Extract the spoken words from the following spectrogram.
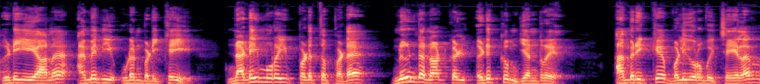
இடையேயான அமைதி உடன்படிக்கை நடைமுறைப்படுத்தப்பட நீண்ட நாட்கள் எடுக்கும் என்று அமெரிக்க வெளியுறவு செயலர்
